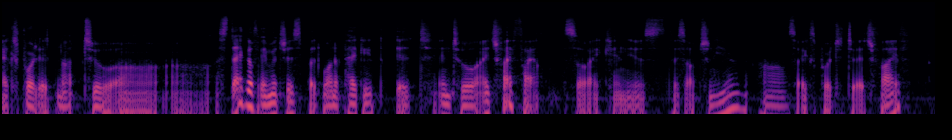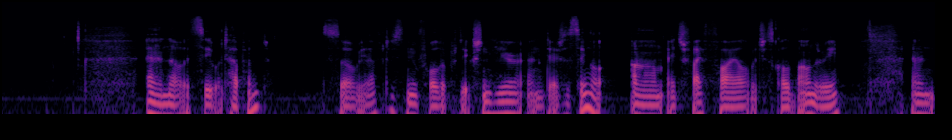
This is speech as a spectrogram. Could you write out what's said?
export it not to uh, uh, a stack of images but want to package it into a H5 file. So I can use this option here uh, so export it to H5 and now let's see what happened. So we have this new folder prediction here and there's a single um, H5 file which is called boundary. And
